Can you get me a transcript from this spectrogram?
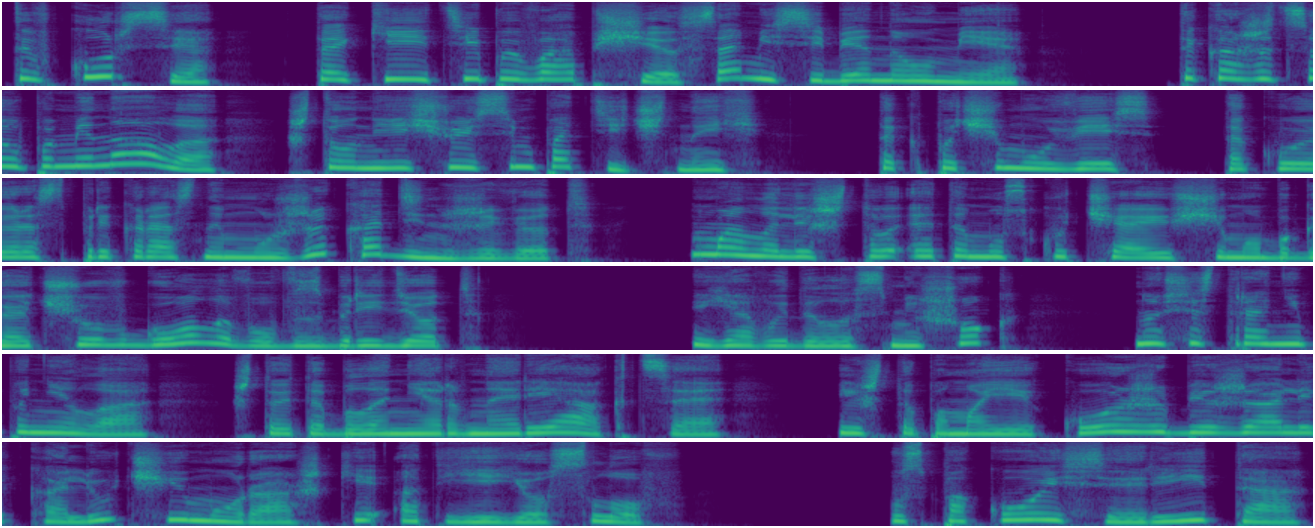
Ты в курсе? Такие типы вообще сами себе на уме. Ты, кажется, упоминала, что он еще и симпатичный. Так почему весь такой распрекрасный мужик один живет? Мало ли, что этому скучающему богачу в голову взбредет. Я выдала смешок, но сестра не поняла, что это была нервная реакция и что по моей коже бежали колючие мурашки от ее слов. «Успокойся, Рита»,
